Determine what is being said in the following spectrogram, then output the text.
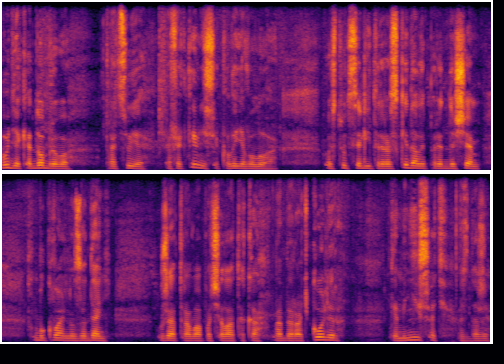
Будь-яке добриво працює ефективніше, коли є волога. Ось тут селітри розкидали перед дощем. Буквально за день вже трава почала така набирати колір, темнішать. Ось навіть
